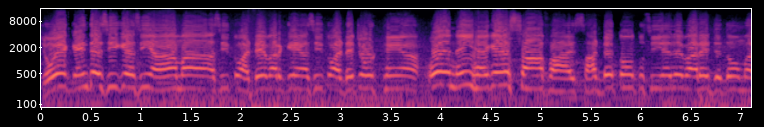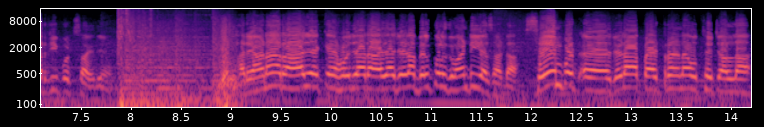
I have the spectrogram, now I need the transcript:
ਜੋ ਇਹ ਕਹਿੰਦੇ ਸੀ ਕਿ ਅਸੀਂ ਆਮ ਆ, ਅਸੀਂ ਤੁਹਾਡੇ ਵਰਗੇ ਆ, ਅਸੀਂ ਤੁਹਾਡੇ ਚੋਂ ਉੱਠੇ ਆ, ਉਹ ਇਹ ਨਹੀਂ ਹੈਗੇ ਸਾਫ਼ ਆ। ਸਾਡੇ ਤੋਂ ਤੁਸੀਂ ਇਹਦੇ ਬਾਰੇ ਜਦੋਂ ਮਰਜ਼ੀ ਪੁੱਛ ਸਕਦੇ ਹੋ। ਹਰਿਆਣਾ ਰਾਜ ਇੱਕ ਇਹੋ ਜਿਹਾ ਰਾਜ ਆ ਜਿਹੜਾ ਬਿਲਕੁਲ ਗਵਾਂਢੀ ਆ ਸਾਡਾ। ਸੇਮ ਜਿਹੜਾ ਪੈਟਰਨ ਆ ਉੱਥੇ ਚੱਲਦਾ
